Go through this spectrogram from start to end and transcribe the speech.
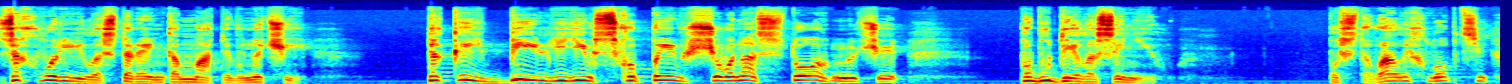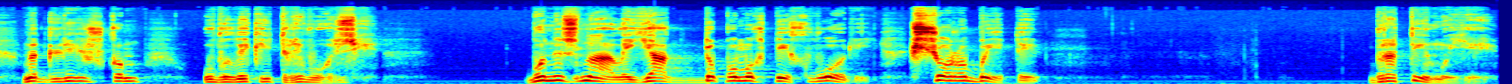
Захворіла старенька мати вночі. Такий біль її схопив, що вона, стогнучи, побудила синів. Поставали хлопці над ліжком у великій тривозі, бо не знали, як допомогти хворій, що робити. Брати мої,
